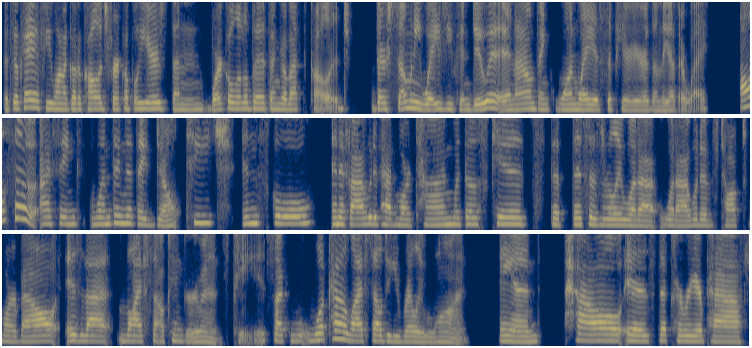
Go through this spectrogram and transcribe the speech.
It's okay if you want to go to college for a couple years, then work a little bit, then go back to college. There's so many ways you can do it. And I don't think one way is superior than the other way. Also, I think one thing that they don't teach in school, and if I would have had more time with those kids, that this is really what I, what I would have talked more about is that lifestyle congruence piece. Like, what kind of lifestyle do you really want? And how is the career path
